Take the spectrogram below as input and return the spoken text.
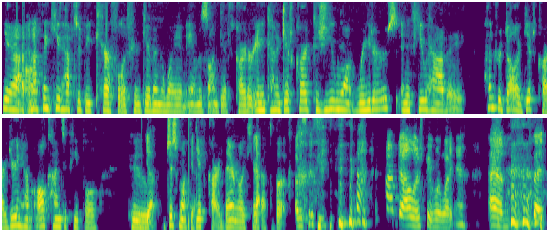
yeah, and I think you have to be careful if you're giving away an Amazon gift card or any kind of gift card because you want readers. And if you have a hundred dollar gift card, you're going to have all kinds of people who yeah. just want the yeah. gift card. They don't really care yeah. about the book. I was going to say five dollars. People are like, eh. um, but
